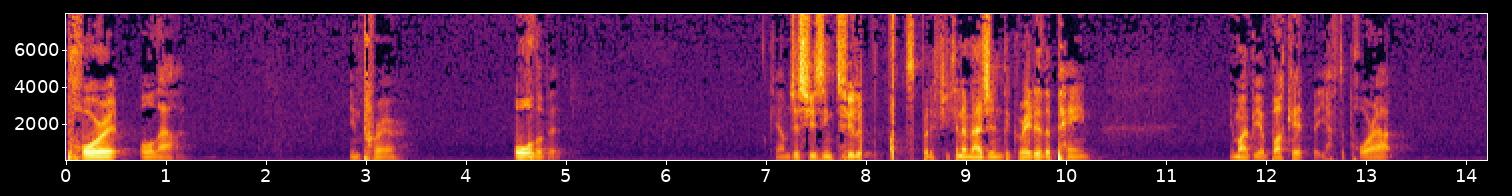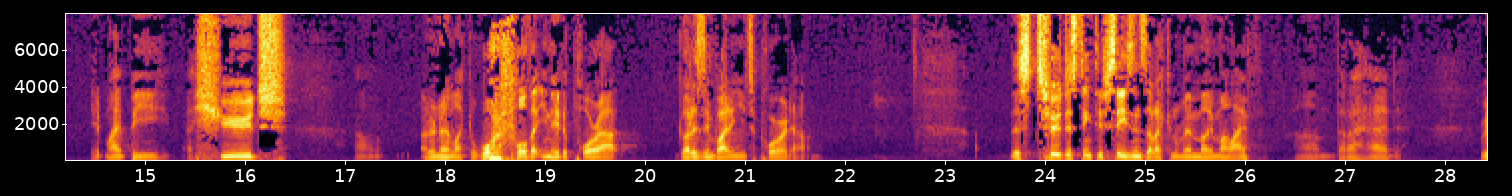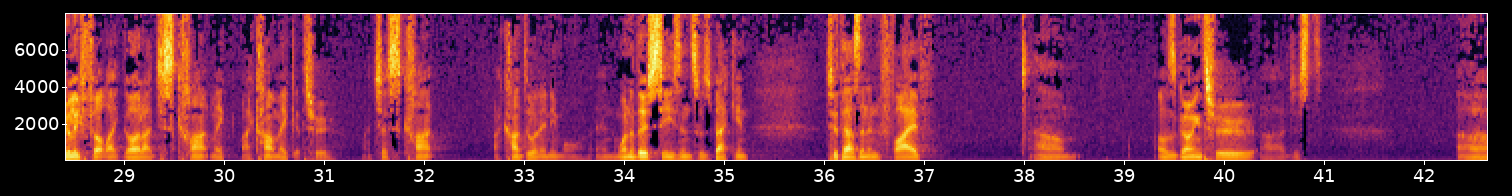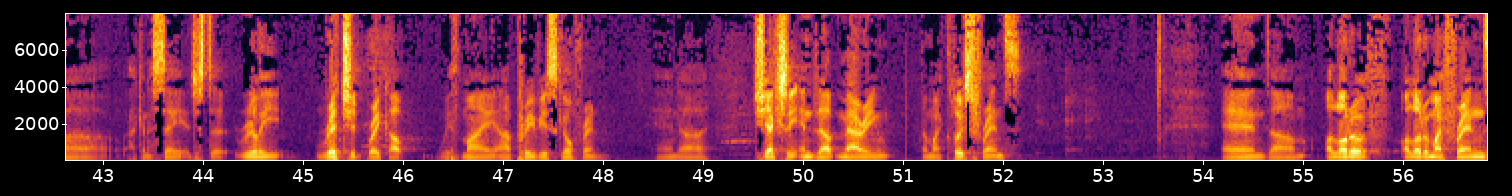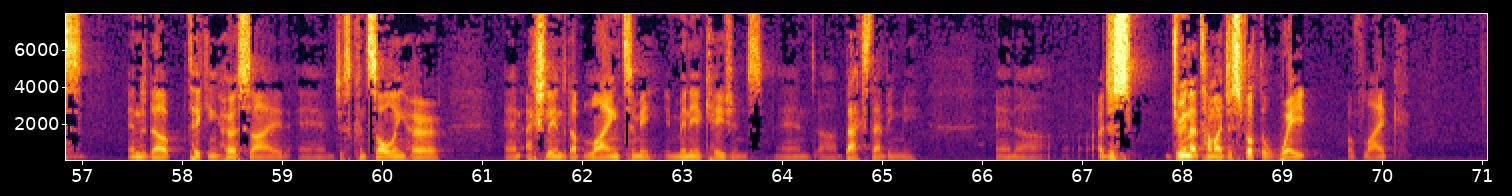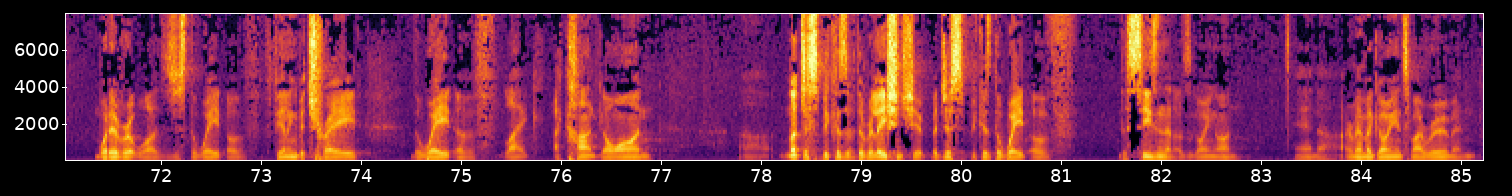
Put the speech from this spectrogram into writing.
Pour it all out in prayer. All of it. Okay, I'm just using two little thoughts, but if you can imagine, the greater the pain, it might be a bucket that you have to pour out. It might be a huge, um, I don't know, like a waterfall that you need to pour out. God is inviting you to pour it out there's two distinctive seasons that I can remember in my life um, that I had really felt like God, I just can't make, I can't make it through. I just can't, I can't do it anymore. And one of those seasons was back in 2005. Um, I was going through uh, just, uh, how can I say, just a really wretched breakup with my uh, previous girlfriend, and uh, she actually ended up marrying my close friends and um, a lot of a lot of my friends ended up taking her side and just consoling her, and actually ended up lying to me in many occasions and uh, backstabbing me. And uh, I just during that time, I just felt the weight of like whatever it was, just the weight of feeling betrayed, the weight of like I can't go on, uh, not just because of the relationship, but just because the weight of the season that was going on. And uh, I remember going into my room and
